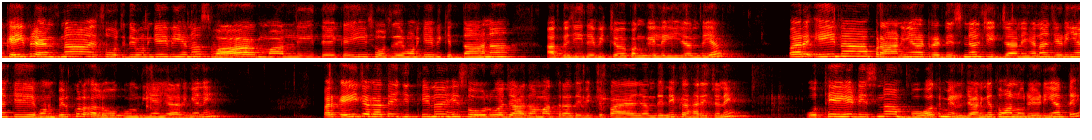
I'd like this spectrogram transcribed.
ਹਾਂਜੀ ਕਈ ਫਰੈਂਡਸ ਨਾ ਸੋਚਦੇ ਹੋਣਗੇ ਵੀ ਹਨਾ ਸਵਾਹ ਮਾਲੀ ਤੇ ਕਈ ਸੋਚਦੇ ਹੋਣਗੇ ਵੀ ਕਿੱਦਾਂ ਹਨਾ ਅੱਗ ਜੀ ਦੇ ਵਿੱਚ ਪੰਗੇ ਲਈ ਜਾਂਦੇ ਆ। ਪਰ ਇਹ ਨਾ ਪੁਰਾਣੀਆਂ ਟ੍ਰੈਡੀਸ਼ਨਲ ਚੀਜ਼ਾਂ ਨੇ ਹਨਾ ਜਿਹੜੀਆਂ ਕਿ ਹੁਣ ਬਿਲਕੁਲ ਅਲੋਪ ਹੁੰਦੀਆਂ ਜਾ ਰਹੀਆਂ ਨੇ। ਪਰ ਕਈ ਜਗ੍ਹਾ ਤੇ ਜਿੱਥੇ ਨਾ ਇਹ ਸੋਲੂਆ ਜ਼ਿਆਦਾ ਮਾਤਰਾ ਦੇ ਵਿੱਚ ਪਾਇਆ ਜਾਂਦੇ ਨੇ ਕਹਾਰੇ ਚਨੇ ਉੱਥੇ ਇਹ ਡਿਸ਼ ਨਾ ਬਹੁਤ ਮਿਲ ਜਾਣਗੀਆਂ ਤੁਹਾਨੂੰ ਰੇੜੀਆਂ ਤੇ।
